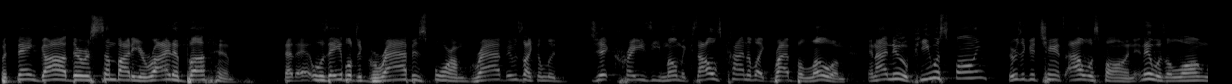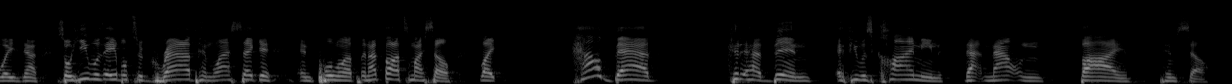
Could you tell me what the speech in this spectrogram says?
But thank God there was somebody right above him that was able to grab his forearm, grab, it was like a legit crazy moment because I was kind of like right below him. And I knew if he was falling, there was a good chance I was falling. And it was a long ways down. So he was able to grab him last second and pull him up. And I thought to myself, like, how bad could it have been if he was climbing that mountain by himself?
